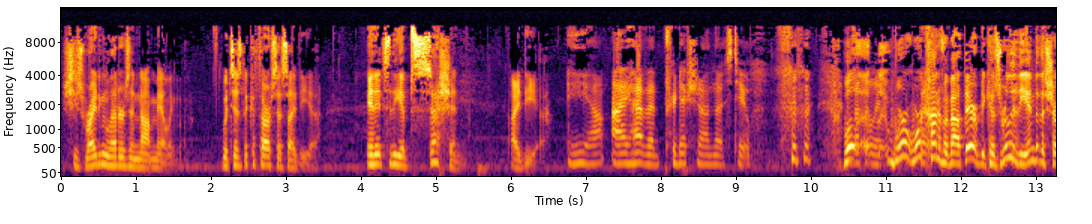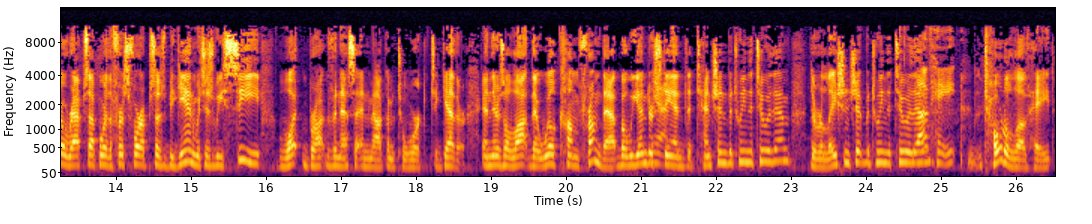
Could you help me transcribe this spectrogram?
she's writing letters and not mailing them, which is the catharsis idea, and it's the obsession idea. yeah, I have a prediction on those too. Well, link. uh, we're we're But- kind of about there because really the end of the show wraps up where the first four episodes began, which is we see what brought Vanessa and Malcolm to work together, and there's a lot that will come from that. But we understand the tension between the two of them, the relationship between the two of them, Love hate. total love hate,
